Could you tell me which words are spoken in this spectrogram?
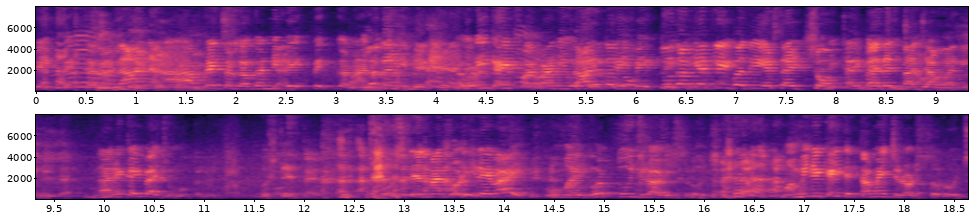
બેગ પેક કરવાની. ના, ના, આપણે તો લગનની બેગ પેક લગનની થોડી કઈ ફરવાની હોય તારે તો કેટલી બધી એક્સાઇટ છો કઈ મેરેજમાં જવાની. તારે કઈ બાજુ મોકલવું? હોસ્ટેલ. હોસ્ટેલમાં થોડી રહેવાય? ઓ માય ગોડ તું જ રડીશ રોજ. મમ્મીને કહી દે, તમે જ રડશો રોજ.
